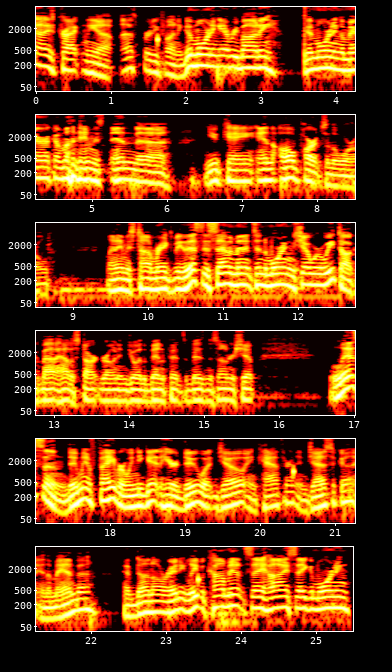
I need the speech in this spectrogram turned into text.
Guys crack me up. That's pretty funny. Good morning, everybody. Good morning, America. My name is, and, uh, UK and all parts of the world. My name is Tom Rigsby. This is seven minutes in the morning, the show where we talk about how to start, grow, and enjoy the benefits of business ownership. Listen, do me a favor when you get here, do what Joe and Catherine and Jessica and Amanda have done already. Leave a comment, say hi, say good morning,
